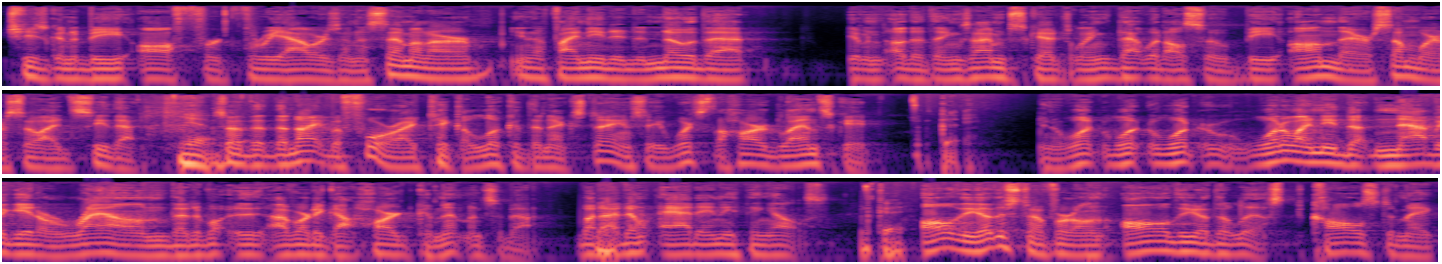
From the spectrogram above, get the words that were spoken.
She's going to be off for three hours in a seminar. You know, if I needed to know that, given other things I'm scheduling, that would also be on there somewhere, so I'd see that. Yeah. So that the night before, I take a look at the next day and say, what's the hard landscape? Okay. You know, what what what what do I need to navigate around that I've already got hard commitments about, but I don't add anything else. Okay. All the other stuff are on all the other lists: calls to make,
